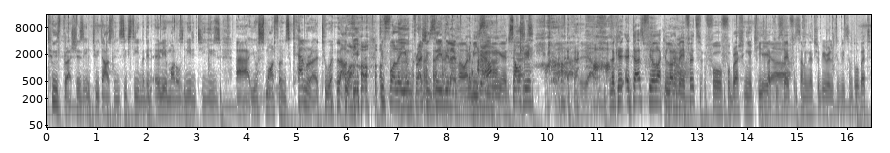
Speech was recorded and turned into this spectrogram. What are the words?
toothbrushes in 2016. But then earlier models needed to use uh, your smartphone's camera to allow you to follow your brushing. So you'd be like, I want to be seeing it. selfie. yeah. Look, it, it does feel like a lot of effort for, for brushing your teeth, like you say, for something that should be relatively simple. But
